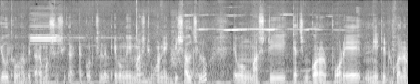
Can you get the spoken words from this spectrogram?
যৌথভাবে তারা মৎস্য শিকারটা করছিলেন এবং এই মাছটি অনেক বিশাল ছিল এবং মাছটি ক্যাচিং করার পরে, নেটে ঢুকানোর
